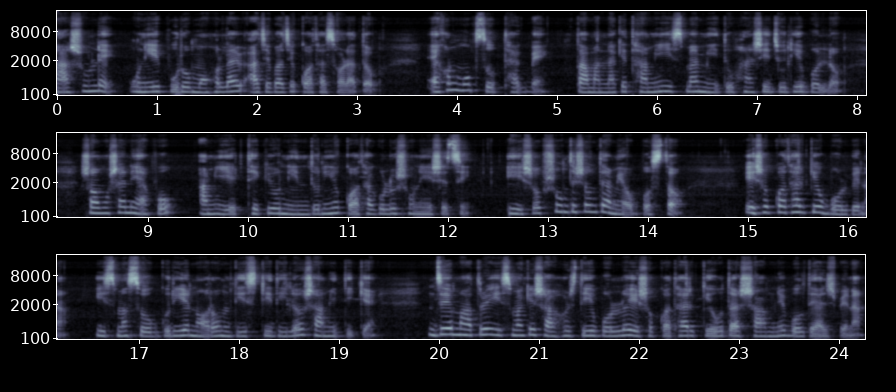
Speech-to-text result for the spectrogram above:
না শুনলে উনি এই পুরো মহল্লায় আজে বাজে কথা ছড়াতো। এখন মুখ চুপ থাকবে। তামান্নাকে থামিয়ে ইসমা মৃদু হাসি ঝুলিয়ে বলল, সমস্যা নেই আপু, আমি এর থেকেও নিন্দনীয় কথাগুলো শুনে এসেছি। এসব শুনতে শুনতে আমি অভ্যস্ত। এসব কথা আর কেউ বলবে না। ইসমা চোখ ঘুরিয়ে নরম দৃষ্টি দিল স্বামীর দিকে। যে মাত্র ইসমাকে সাহস দিয়ে বলল, এসব কথা আর কেউ তার সামনে বলতে আসবে না।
